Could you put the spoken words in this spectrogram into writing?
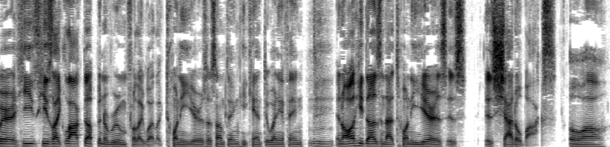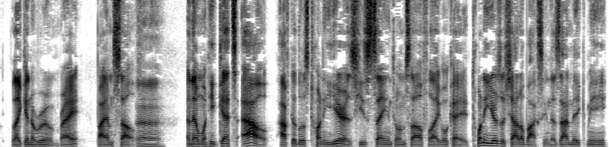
where he's he's like locked up in a room for like what like 20 years or something. He can't do anything, mm-hmm. and all he does in that 20 years is is shadow box Oh wow. like in a room, right? By himself. Uh-huh. and then when he gets out after those 20 years, he's saying to himself like, okay, 20 years of shadow boxing, does that make me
